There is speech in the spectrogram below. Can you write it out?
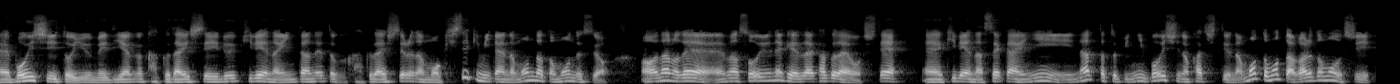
えー、 Voicy というメディアが拡大している、綺麗なインターネットが拡大しているのはもう奇跡みたいなもんだと思うんですよ。あなので、まあそういうね、経済拡大をして、えー、綺麗な世界になった時に、 Voicy の価値っていうのはもっともっと上がると思うし、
